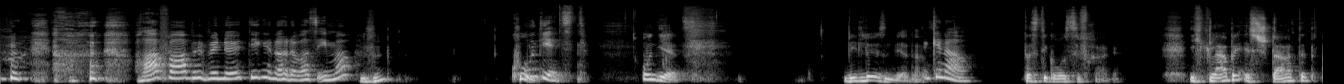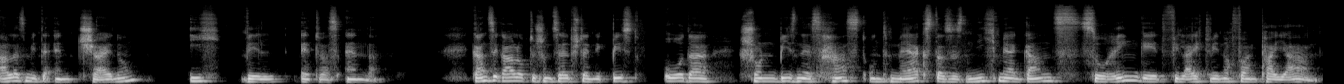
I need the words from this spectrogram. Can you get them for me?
Haarfarbe benötigen oder was immer. Mhm. Cool. Und jetzt? Und jetzt? Wie lösen wir das? Genau. Das ist die große Frage. Ich glaube, es startet alles mit der Entscheidung, ich will etwas ändern. Ganz egal, ob du schon selbstständig bist oder schon ein Business hast und merkst, dass es nicht mehr ganz so ring geht, vielleicht wie noch vor ein paar Jahren.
